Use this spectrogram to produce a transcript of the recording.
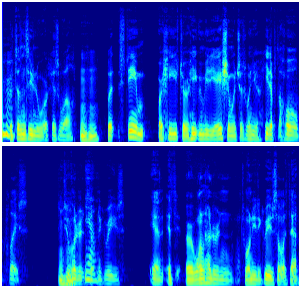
Mm-hmm. but it doesn't seem to work as well. Mm-hmm. But steam or heat or heat remediation, which is when you heat up the whole place to Mhm. 200 Yeah. something degrees, and it's or 120 degrees, something like that.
